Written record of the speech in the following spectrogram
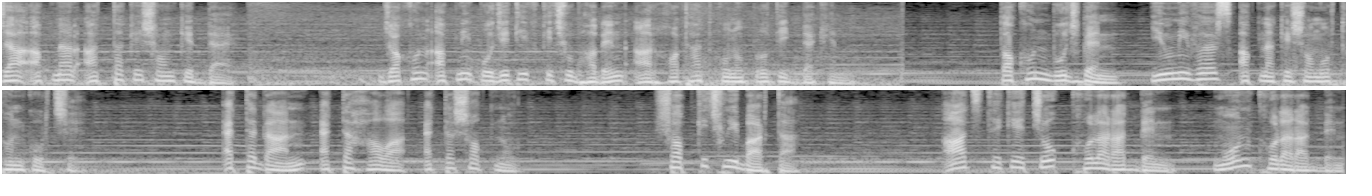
যা আপনার আত্মাকে সংকেত দেয়। যখন আপনি পজিটিভ কিছু ভাবেন আর হঠাৎ কোনো প্রতীক দেখেন, তখন বুঝবেন ইউনিভার্স আপনাকে সমর্থন করছে। একটা গান, একটা হাওয়া, একটা স্বপ্ন, সবকিছুই বার্তা। আজ থেকে চোখ খোলা রাখবেন, মন খোলা রাখবেন।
